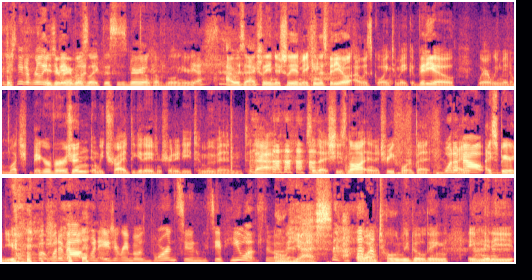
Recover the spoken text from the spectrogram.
We just need a really Agent big Rainbow's one. like, this is very uncomfortable in here. Yes. I was actually initially in making this video, I was going to make a video where we made a much bigger version and we tried to get Agent Trinity to move in to that so that she's not in a tree fort. But What I- about- I, spared you. But what about when Agent Rainbow is born soon? We see if he wants to move oh, in. yes. Oh, I'm totally building a mini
